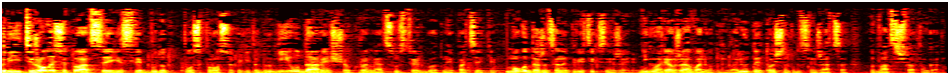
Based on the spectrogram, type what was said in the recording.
При тяжелой ситуации, если будут по спросу какие-то другие удары, еще кроме отсутствия льготной ипотеки, могут даже цены перейти к снижению. Не говоря уже о валютной. Валютные точно будут снижаться в 2024 году.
